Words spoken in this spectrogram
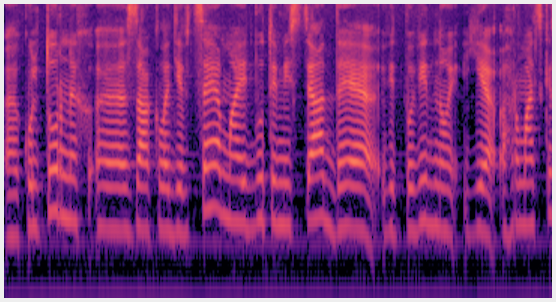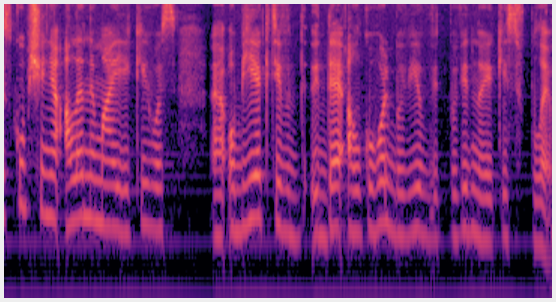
е, культурних е, закладів це мають бути місця, де відповідно є громадське скупчення, але немає якихось об'єктів, де алкоголь би вів відповідно якийсь вплив.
